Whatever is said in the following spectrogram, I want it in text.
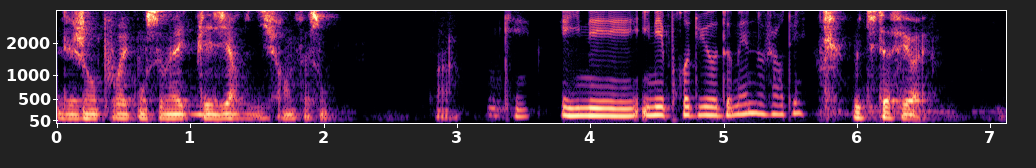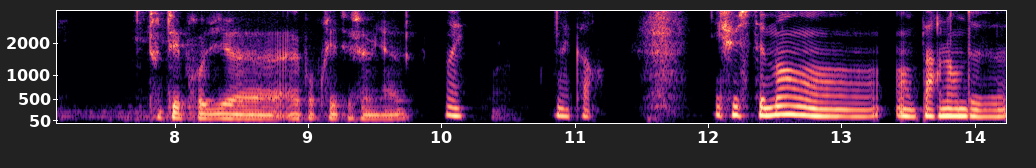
les gens pourraient consommer avec plaisir de différentes façons. Ok. Et il est, il est produit au domaine aujourd'hui? Oui, tout à fait, ouais. Tout est produit à, la propriété familiale. Ouais. D'accord. Et justement, en, parlant de,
